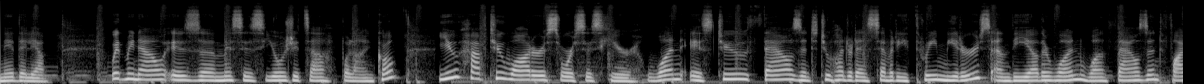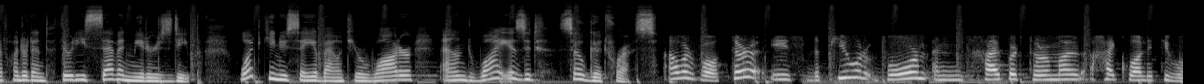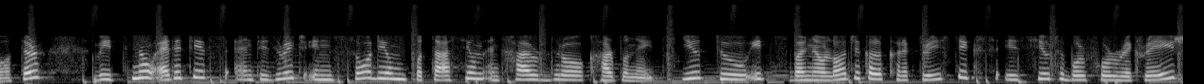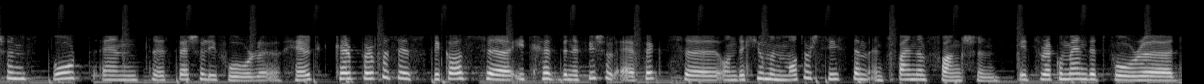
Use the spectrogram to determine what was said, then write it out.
With me now is uh, Mrs. Jožica Polanko. You have two water sources here. One is 2,273 meters, and the other one 1,537 meters deep. What can you say about your water and why is it so good for us? Our water is the pure, warm, and hyperthermal, high quality water with no additives and is rich in sodium, potassium, and hydrocarbonates. Due to its biological characteristics, is suitable for recreation, sport, and especially for uh, healthcare purposes because uh, it has beneficial effects uh, on the human motor system and spinal function. It's recommended for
